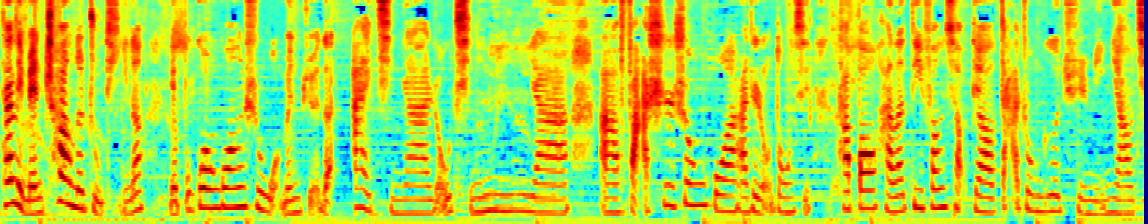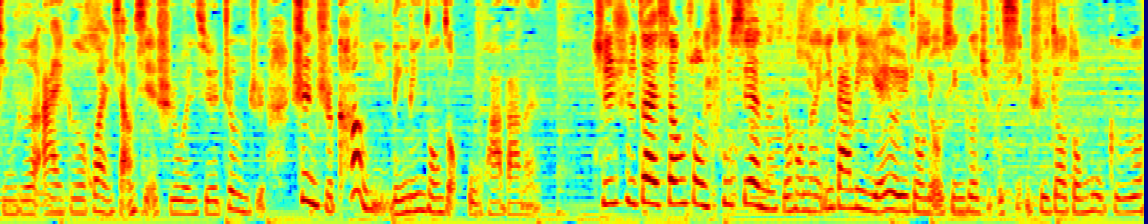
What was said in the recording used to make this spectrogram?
它里面唱的主题呢，也不光光是我们觉得爱情啊、柔情蜜意呀、啊法式生活啊这种东西，它包含了地方小调、大众歌曲、民谣、情歌、哀歌、幻想、写实文学、政治，甚至抗议，林林总总，五花八门。其实，在相送出现的时候呢，意大利也有一种流行歌曲的形式，叫做牧歌。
